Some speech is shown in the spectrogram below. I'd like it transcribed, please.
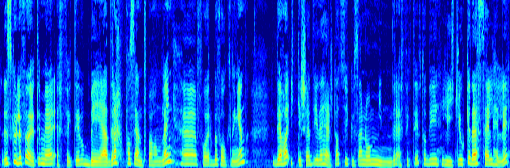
Det skulle føre til mer effektiv og bedre pasientbehandling eh, for befolkningen. Det har ikke skjedd i det hele tatt. Sykehuset er nå mindre effektivt, og de liker jo ikke det selv heller.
